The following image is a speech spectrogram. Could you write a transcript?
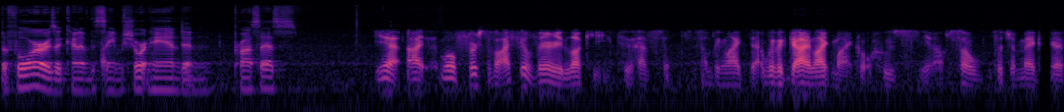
before, or is it kind of the same shorthand and process? Yeah, I well, first of all, I feel very lucky to have something like that with a guy like Michael, who's you know so such a mega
